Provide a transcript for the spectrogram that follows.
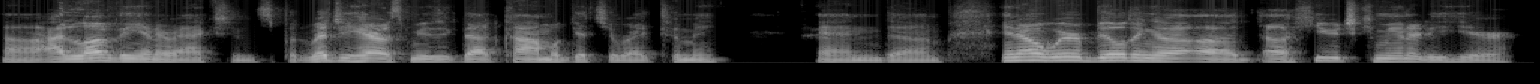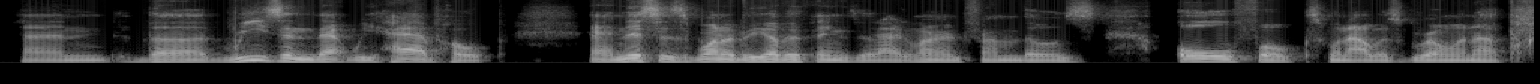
Uh, I love the interactions, but reggieharrismusic.com will get you right to me. And, um, you know, we're building a, a, a huge community here. And the reason that we have hope, and this is one of the other things that I learned from those old folks when I was growing up,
